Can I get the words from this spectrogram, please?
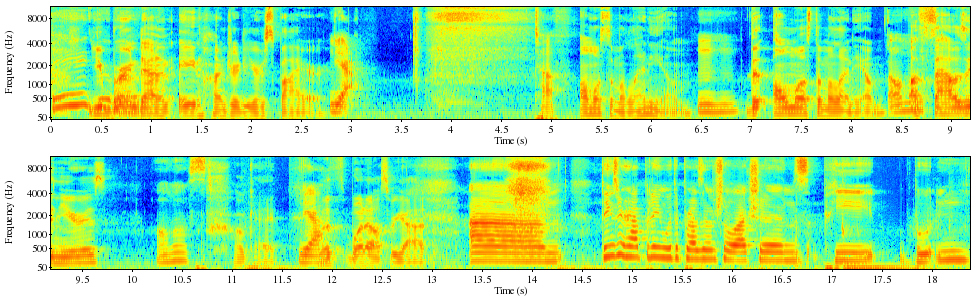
big You boo-boo. burned down an 800 year spire. Yeah. Tough. Almost a millennium. Mm-hmm. The, almost a millennium. Almost A thousand years. Almost. Okay. Yeah. Let's, what else we got? Um, things are happening with the presidential elections. Pete Buttigieg,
